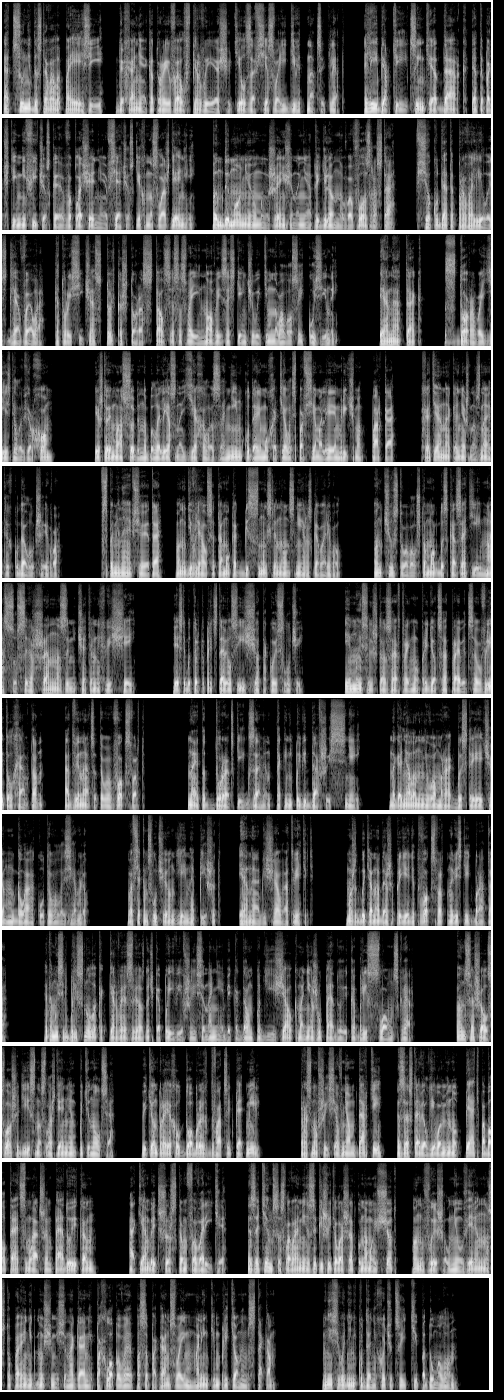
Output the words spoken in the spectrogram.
Отцу не доставало поэзии, дыхание которой Вэл впервые ощутил за все свои девятнадцать лет. Либерти и Цинтия Дарк — это почти мифическое воплощение всяческих наслаждений, пандемониум и женщина неопределенного возраста — все куда-то провалилось для Вэлла, который сейчас только что расстался со своей новой застенчивой темноволосой кузиной. И она так здорово ездила верхом, и что ему особенно было лестно, ехала за ним, куда ему хотелось по всем аллеям Ричмонд-парка, хотя она, конечно, знает их куда лучше его. Вспоминая все это, он удивлялся тому, как бессмысленно он с ней разговаривал. Он чувствовал, что мог бы сказать ей массу совершенно замечательных вещей, если бы только представился еще такой случай. И мысль, что завтра ему придется отправиться в Литлхэмптон, а двенадцатого в Оксфорд, на этот дурацкий экзамен, так и не повидавшись с ней, нагоняла на него мрак быстрее, чем мгла окутывала землю. Во всяком случае, он ей напишет, и она обещала ответить. Может быть, она даже приедет в Оксфорд навестить брата, эта мысль блеснула, как первая звездочка, появившаяся на небе, когда он подъезжал к манежу Пэдуика близ Слоун-сквер. Он сошел с лошади и с наслаждением потянулся. Ведь он проехал добрых 25 миль. Проснувшийся в нем Дарти заставил его минут пять поболтать с младшим Пэдуиком о кембриджширском фаворите. Затем, со словами «запишите лошадку на мой счет», он вышел, неуверенно ступая негнущимися ногами, похлопывая по сапогам своим маленьким плетеным стеком. «Мне сегодня никуда не хочется идти», — подумал он.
